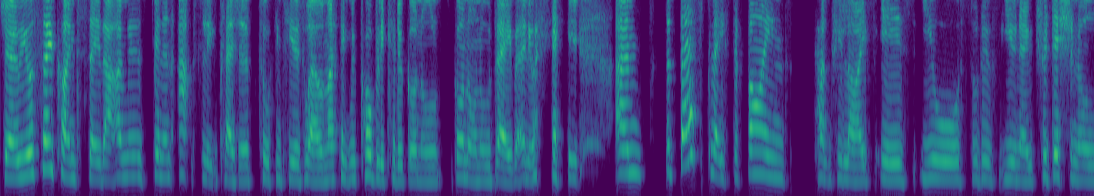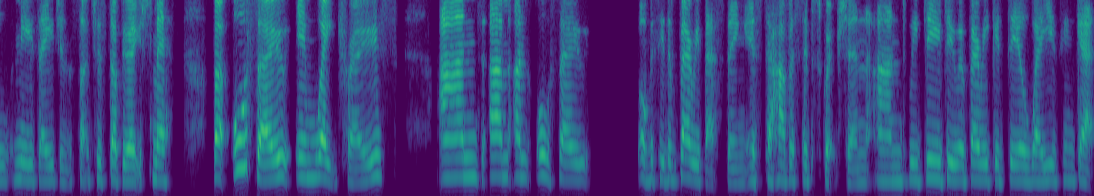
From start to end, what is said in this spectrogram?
Jo, you're so kind to say that. I mean, it's been an absolute pleasure talking to you as well. And I think we probably could have gone all gone on all day. But anyway, um, the best place to find country life is your sort of, you know, traditional news agents such as WH Smith, but also in Waitrose. And um, and also obviously the very best thing is to have a subscription and we do do a very good deal where you can get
